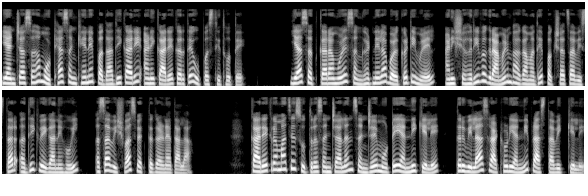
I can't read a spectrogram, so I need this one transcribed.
यांच्यासह मोठ्या संख्येने पदाधिकारी आणि कार्यकर्ते उपस्थित होते. या सत्कारामुळे संघटनेला बळकटी मिळेल आणि शहरी व ग्रामीण भागामध्ये पक्षाचा विस्तार अधिक वेगाने होईल असा विश्वास व्यक्त करण्यात आला. कार्यक्रमाचे सूत्रसंचालन संजय मोटे यांनी केले तर विलास राठोड यांनी प्रास्ताविक केले.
